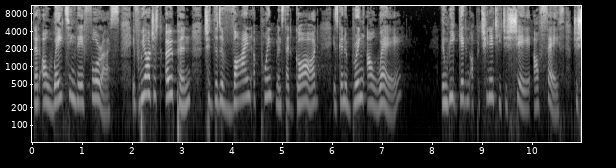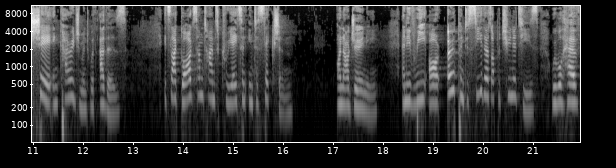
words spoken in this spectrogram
that are waiting there for us, if we are just open to the divine appointments that God is going to bring our way, then we get an opportunity to share our faith, to share encouragement with others. It's like God sometimes creates an intersection on our journey. And if we are open to see those opportunities, we will have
